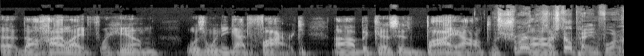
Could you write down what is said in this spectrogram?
uh, the highlight for him was when he got fired uh, because his buyout was tremendous. They're still paying for him.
